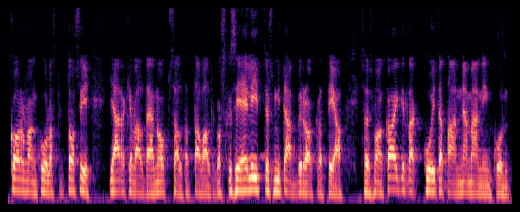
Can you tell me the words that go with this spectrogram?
korvan kuulosti tosi järkevältä ja nopsalta tavalta, koska siihen ei liittyisi mitään byrokratiaa. Se olisi vaan kaikilta kuitataan nämä niin kuin,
